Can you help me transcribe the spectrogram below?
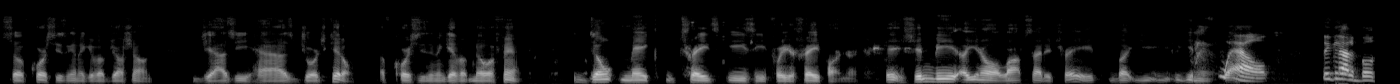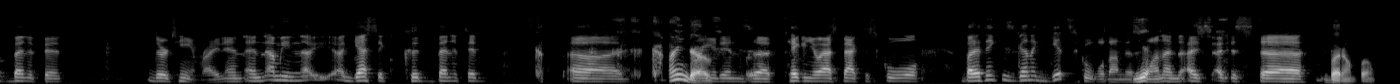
so of course he's going to give up Josh Allen. Jazzy has George Kittle of course he's going to give up Noah Fant. Don't make trades easy for your trade partner. It shouldn't be a, you know a lopsided trade but you you, you know. Well, they got to both benefit their team, right? And and I mean, I, I guess it could benefit uh, kind of. Brandon's uh, taking your ass back to school, but I think he's gonna get schooled on this Yeah. one. And I, I just uh, but um boom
